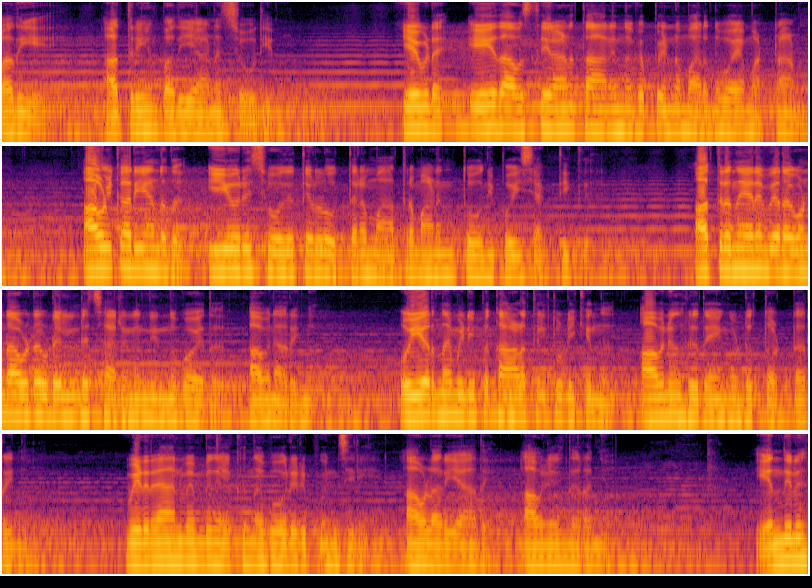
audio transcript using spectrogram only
പതിയെ അത്രയും പതിയാണ് ചോദ്യം. എവിടെ ഏതവസ്ഥയിലാണ് താനെന്നൊക്കെ പെണ്ണ് മറന്നുപോയ മട്ടാണ്. അവൾക്കറിയേണ്ടത് ഈ ഒരു ചോദ്യത്തിലുള്ള ഉത്തരം മാത്രമാണെന്ന് തോന്നിപ്പോയി ശക്തിക്ക്. അത്ര നേരം വിറകൊണ്ട് അവിടെ ഉടലിന്റെ ചലനം നിന്നുപോയത് അവൻ അറിഞ്ഞു. ഉയർന്ന മിടിപ്പ് താളത്തിൽ തുടിക്കുന്ന. അവനും ഹൃദയം കൊണ്ട് തൊട്ടറിഞ്ഞു. വിടരാൻ വെമ്പി നിൽക്കുന്ന പോലൊരു പുഞ്ചിരി അവൾ അറിയാതെ അവനിൽ നിറഞ്ഞു. എന്തിന്?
